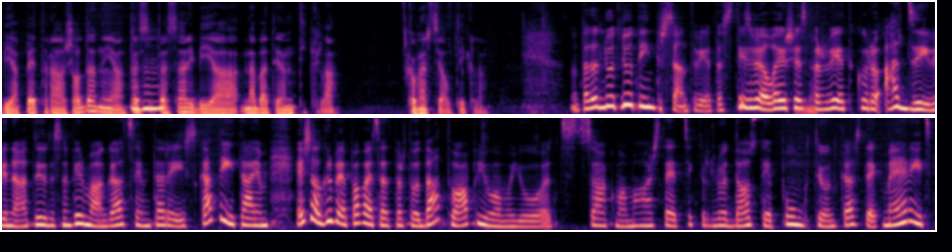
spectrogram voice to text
bija Petrā Žordanijā, tas, mm -hmm. tas arī bija nabatiem tiklā, komerciāli tiklā. Nu, tā ir ļoti, ļoti interesanta vieta. Esat izvēlējušies par vietu, kuru atdzīvināt 21. gadsimta arī skatītājiem. Es vēl gribēju pavaicāt par to datu apjomu, jo sākumā Mārcis teica, cik tur ļoti daudz tie punkti un kas tiek mērīts.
